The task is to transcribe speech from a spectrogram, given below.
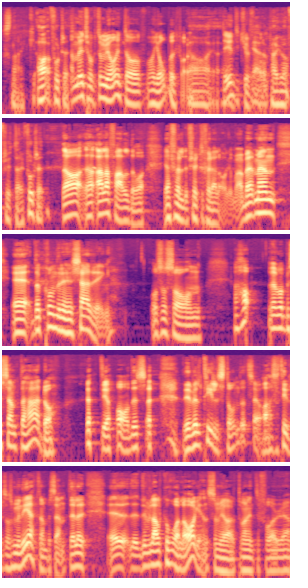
Snark. Ja, fortsätt. Ja men det är tråkigt om jag inte har, har jobbet kvar. Ja, ja, Det är ju inte kul för Jävla paragrafryttare. Fortsätt. Ja, i alla fall då. Jag följde, försökte följa lagen bara. Men, men eh, då kom det en kärring. Och så sa hon, jaha, vem har bestämt det här då? Ja, det, det är väl tillståndet, så. Alltså tillståndsmyndigheten har bestämt. Eller eh, det är väl alkohollagen som gör att man inte får... Ja,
